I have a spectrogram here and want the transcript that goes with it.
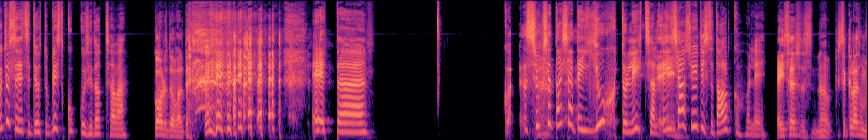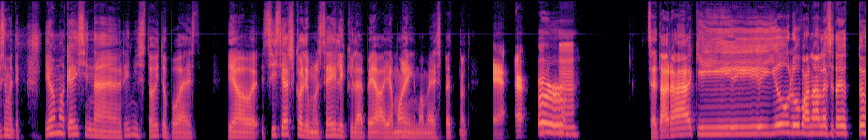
kuidas see lihtsalt juhtub, lihtsalt kukkusid otsa või? korduvalt. et äh, siuksed asjad ei juhtu lihtsalt, ei Ei. saa süüdistada alkoholi. ei, selles suhtes, no see kõlas umbes niimoodi ja ma käisin äh, Rimis toidupoes ja siis järsku oli mul seelik üle pea ja ma olin oma meest petnud. Mm. seda räägi jõuluvanale seda juttu.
